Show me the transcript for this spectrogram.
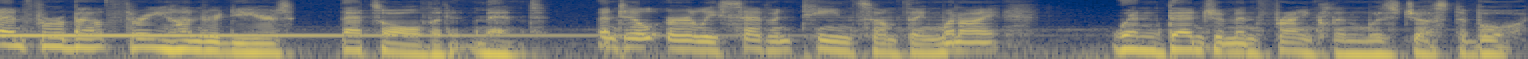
And for about 300 years, that's all that it meant. Until early 17 something when I. when Benjamin Franklin was just a boy.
